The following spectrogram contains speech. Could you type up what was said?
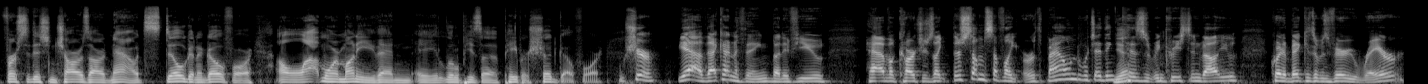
first edition Charizard now, it's still going to go for a lot more money than a little piece of paper should go for. Sure. Yeah, that kind of thing. But if you have a cartridge, like there's some stuff like Earthbound, which I think Yeah. has increased in value quite a bit because it was very rare.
